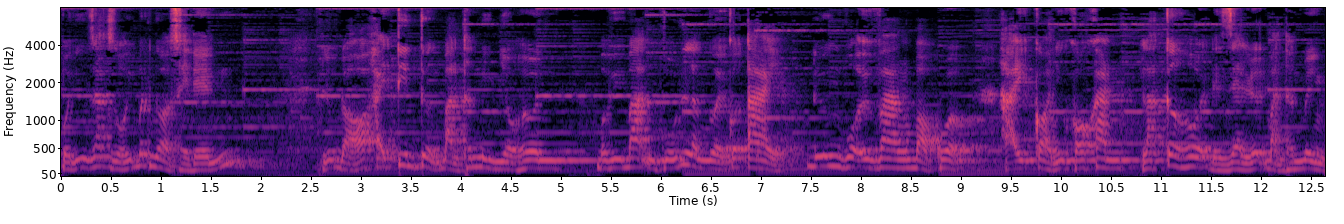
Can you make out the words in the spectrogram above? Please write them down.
với những rắc rối bất ngờ xảy đến. Lúc đó, hãy tin tưởng bản thân mình nhiều hơn, bởi vì bạn vốn là người có tài đừng vội vàng bỏ cuộc. Hãy coi những khó khăn là cơ hội để rèn luyện bản thân mình,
